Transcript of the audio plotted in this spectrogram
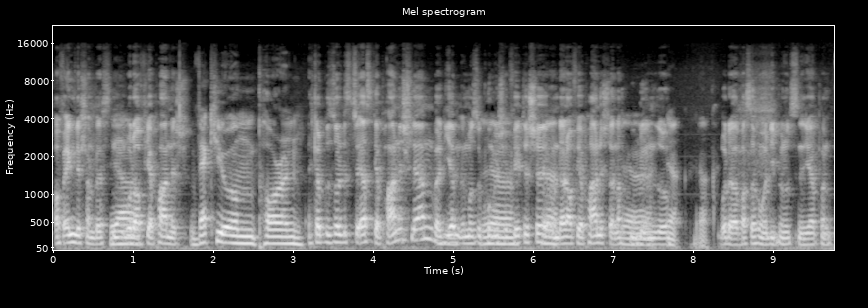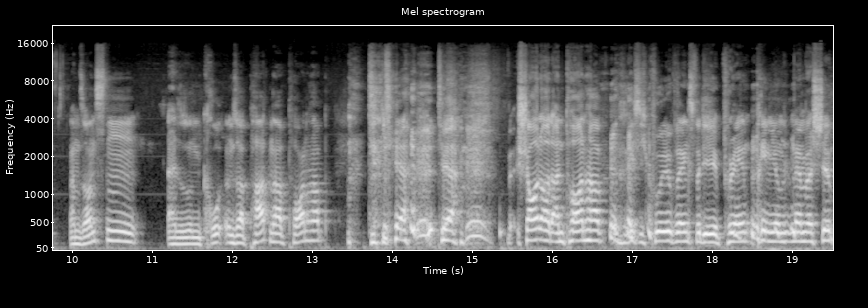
Auf Englisch am besten Ja. oder auf Japanisch. Vacuum, Porn. Ich glaube, du solltest zuerst Japanisch lernen, weil die haben immer so komische Ja, Fetische ja. und dann auf Japanisch danach googeln so. Oder was auch immer die benutzen in Japan. Ansonsten, also unser Partner Pornhub, der, der Shoutout an Pornhub, richtig cool übrigens für die Pre Premium Membership.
